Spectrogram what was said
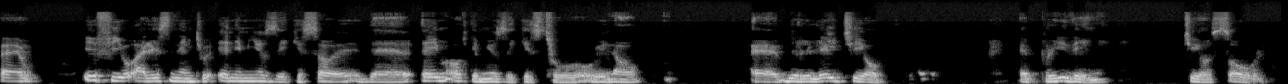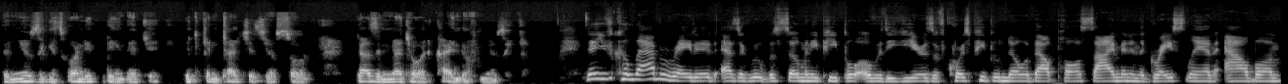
Uh, if you are listening to any music, so the aim of the music is to, you know, uh, relate to your a breathing to your soul. The music is the only thing that it can touches your soul. Doesn't matter what kind of music. Now, you've collaborated as a group with so many people over the years. Of course, people know about Paul Simon and the Graceland album,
